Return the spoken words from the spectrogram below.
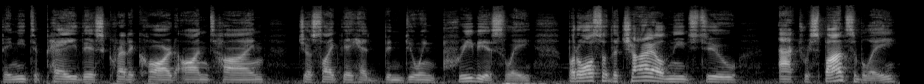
They need to pay this credit card on time, just like they had been doing previously. But also, the child needs to act responsibly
